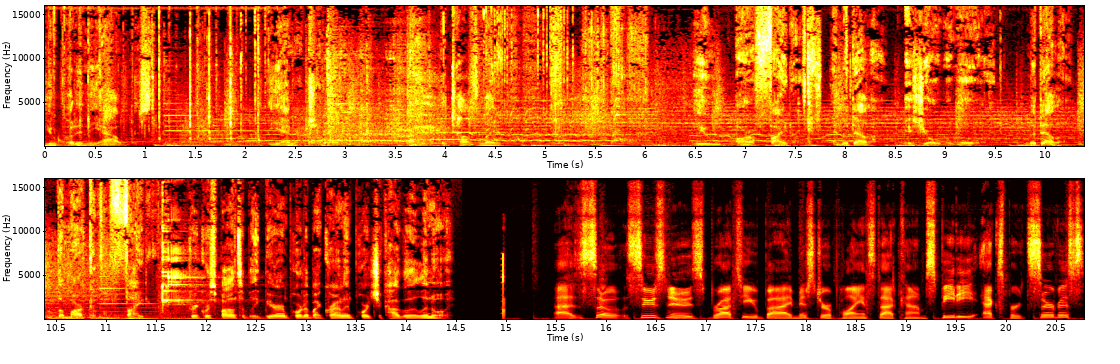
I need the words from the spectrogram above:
You put in the hours, the energy, the tough labor. You are a fighter, and Modelo is your reward. Modelo, the mark of a fighter. Drink responsibly. Beer imported by Crown Port Chicago, Illinois. Uh, so, Sue's News brought to you by MrAppliance.com. Speedy expert service.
